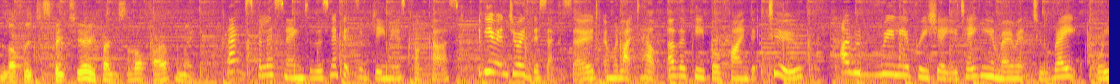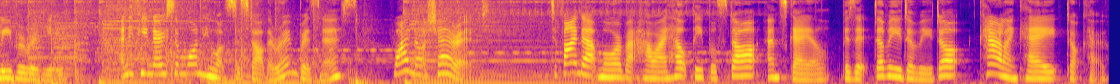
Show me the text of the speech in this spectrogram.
Lovely to speak to you. Thanks a lot for having me. Thanks for listening to the Snippets of Genius podcast. If you enjoyed this episode and would like to help other people find it too, I would really appreciate you taking a moment to rate or leave a review. And if you know someone who wants to start their own business, why not share it? To find out more about how I help people start and scale, visit www.carolinek.co.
